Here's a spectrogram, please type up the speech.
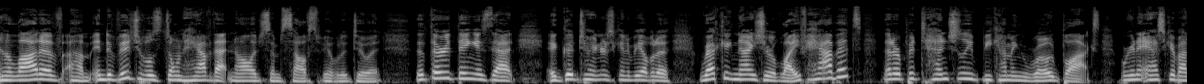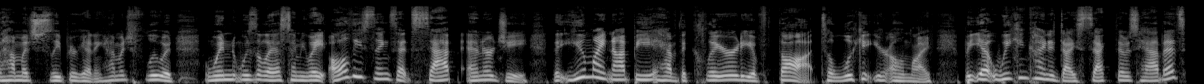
And a lot of um, individuals don't have that knowledge themselves to be able to do it. The third thing is that a good trainer is going to be able to recognize your life habits that are potentially becoming roadblocks. We're going to ask you about how much sleep you're getting, how much fluid, when was the last time you ate, all these things that sap energy that you might not be have the clarity of thought to look at your own life, but yet we can kind of dissect those habits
